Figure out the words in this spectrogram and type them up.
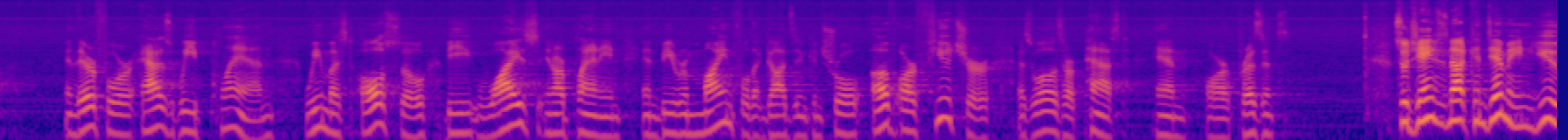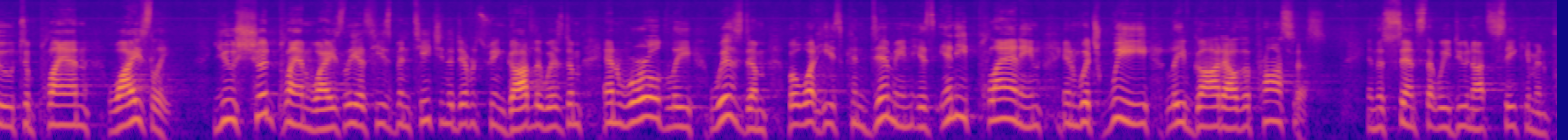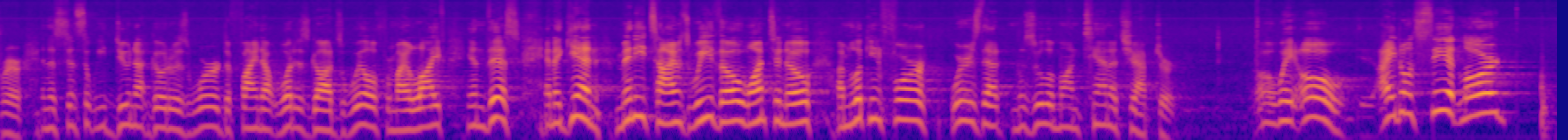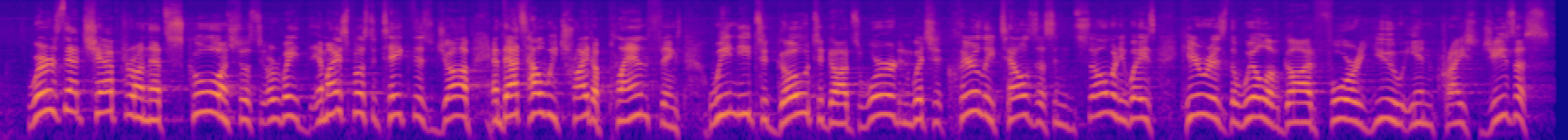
And therefore, as we plan, we must also be wise in our planning and be mindful that God's in control of our future as well as our past and our present. So, James is not condemning you to plan wisely. You should plan wisely, as he's been teaching the difference between godly wisdom and worldly wisdom. But what he's condemning is any planning in which we leave God out of the process. in the sense that we do not seek Him in prayer, in the sense that we do not go to His Word to find out what is God's will for my life in this. And again, many times we, though, want to know, I'm looking for, where is that Missoula, Montana chapter? Oh, wait, oh, I don't see it, Lord. Where's that chapter on that school? And so, or wait, am I supposed to take this job? And that's how we try to plan things. We need to go to God's word, in which it clearly tells us in so many ways here is the will of God for you in Christ Jesus.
